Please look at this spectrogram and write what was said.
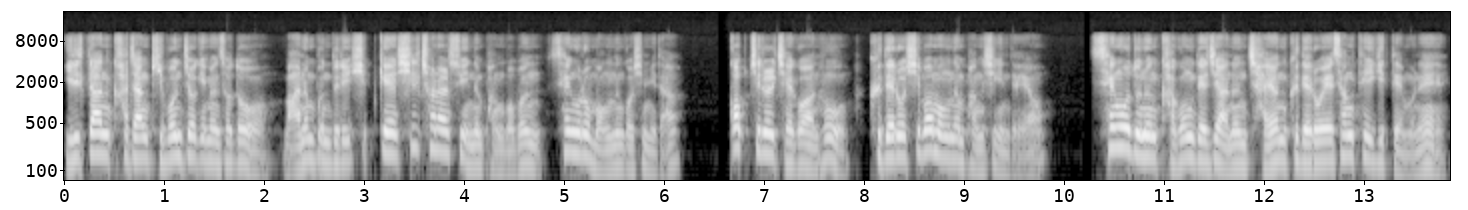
일단 가장 기본적이면서도 많은 분들이 쉽게 실천할 수 있는 방법은 생으로 먹는 것입니다. 껍질을 제거한 후 그대로 씹어 먹는 방식인데요. 생호두는 가공되지 않은 자연 그대로의 상태이기 때문에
